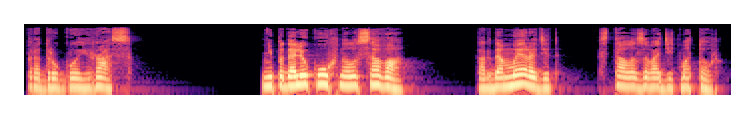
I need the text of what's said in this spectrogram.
про другой раз. Неподалеку ухнула сова, когда Мередит стала заводить мотор.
